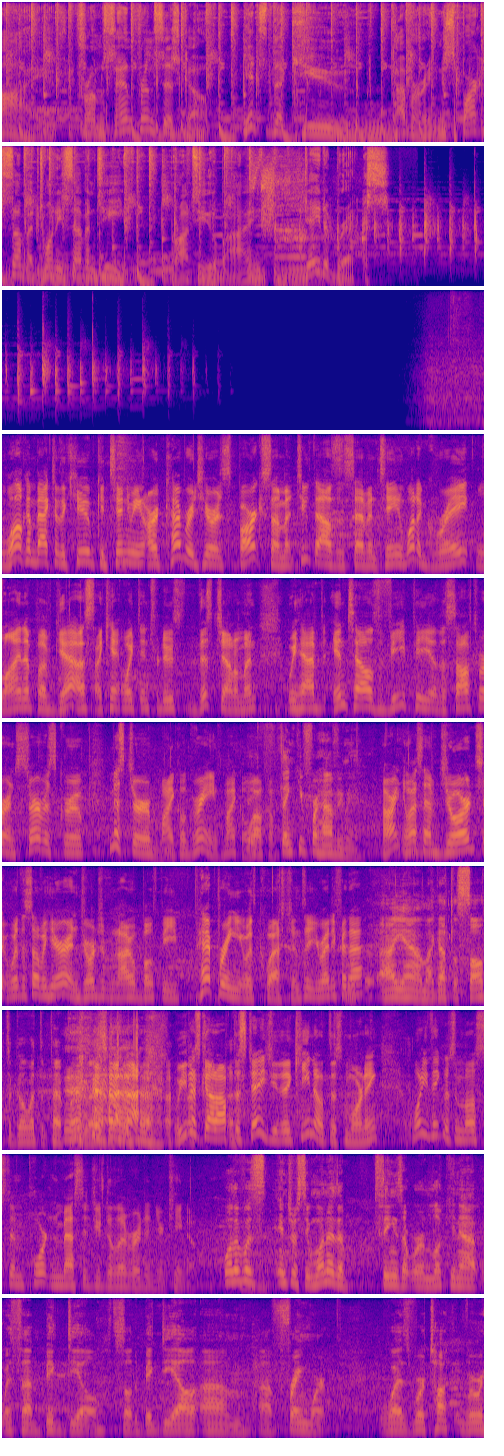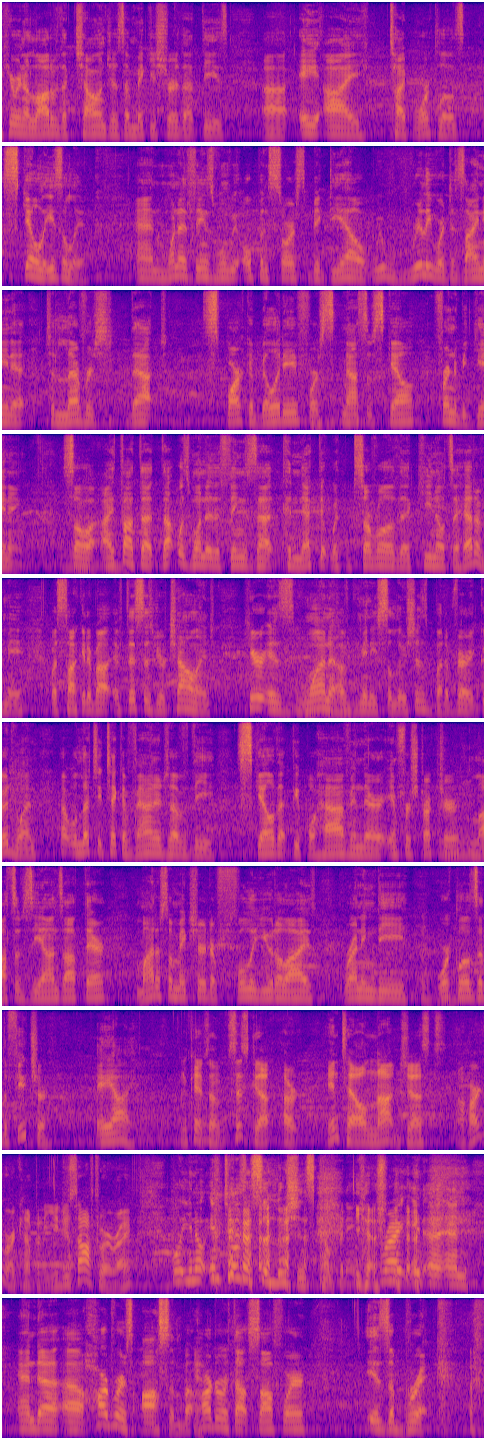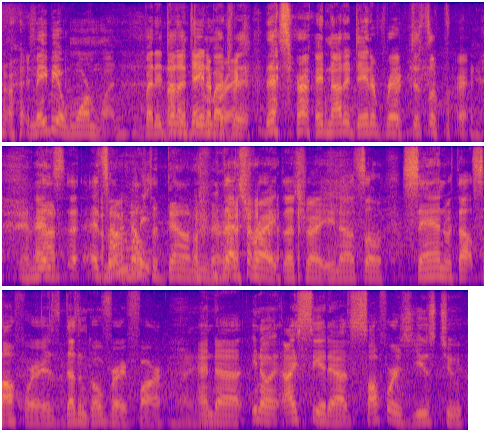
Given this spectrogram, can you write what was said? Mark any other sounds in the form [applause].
Live from San Francisco, it's theCUBE, covering Spark Summit 2017. Brought to you by Databricks. Welcome back to theCUBE, continuing our coverage here at Spark Summit 2017. What a great lineup of guests. I can't wait to introduce this gentleman. We have Intel's VP of the Software and Service Group, Mr. Michael Greene. Michael, hey, welcome. Thank you for having me. All right, let's have George with us over here, and George and I will both be peppering you with questions. Are you ready for that? I am, I got the salt to go with the pepper. [laughs] well, you just got off the stage, you did a keynote this morning. What do you think was the most important message you delivered in your keynote? Well, it was interesting. One of the things that we're looking at with a Big DL, so the Big DL um, uh, framework, was we're, talk, we were hearing a lot of the challenges of making sure that these uh, AI type workloads scale easily. And one of the things when we open source Big DL, we really were designing it to leverage that Spark ability for massive scale from the beginning. So I thought that that was one of the things that connected with several of the keynotes ahead of me, was talking about if this is your challenge, here is one of many solutions, but a very good one, that will let you take advantage of the scale that people have in their infrastructure, mm -hmm. lots of Xeons out there, might as well make sure they're fully utilized, running the mm -hmm. workloads of the future, AI. Okay, so Cisco, or Intel, not just a hardware company, you do software, right? Well, you know, Intel's a solutions company, [laughs] yes. right? It, uh, and and uh, uh, hardware is awesome, but yeah. hardware without software is a brick. [laughs] right. Maybe a warm one, but it not doesn't do much. Brick. [laughs] That's right, not a data brick, just a brick. and, and, not, uh, and so not melted down [laughs] either. That's right, that's right. You know, so sand without software is, doesn't go very far. And uh, you know, I see it as software is used to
